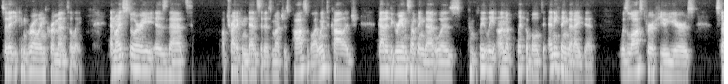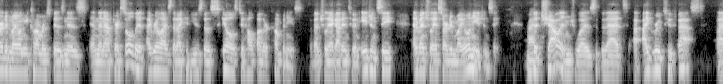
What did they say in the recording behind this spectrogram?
so that you can grow incrementally. And my story is that I'll try to condense it as much as possible. I went to college, got a degree in something that was completely unapplicable to anything that I did, was lost for a few years, started my own e commerce business. And then after I sold it, I realized that I could use those skills to help other companies. Eventually, I got into an agency and eventually I started my own agency. Right. The challenge was that uh, I grew too fast. I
